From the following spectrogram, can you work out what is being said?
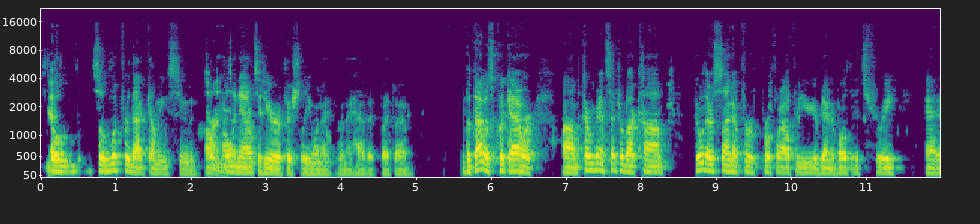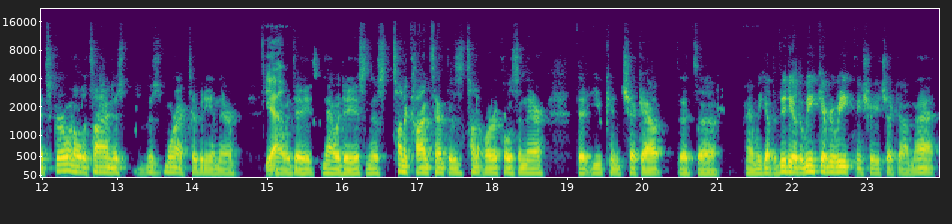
So, so, so, look for that coming soon. I'll, I'll, announce it here officially when I when I have it. But um, but that was quick hour. Um, coverbandcentral.com. Go there, sign up for profile for you, your band, or both. It's free and it's growing all the time. There's there's more activity in there yeah. nowadays nowadays, and there's a ton of content. There's a ton of articles in there that you can check out. That uh, and we got the video of the week every week. Make sure you check on that.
